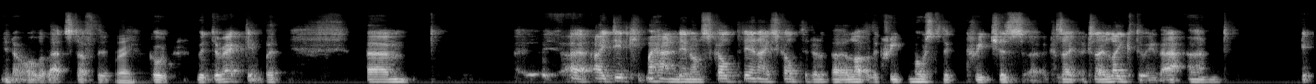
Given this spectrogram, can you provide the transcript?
you know, all of that stuff that Right. go with directing. But um, I, I did keep my hand in on sculpting. I sculpted a, a lot of the cre- most of the creatures because I because I like doing that, and it,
